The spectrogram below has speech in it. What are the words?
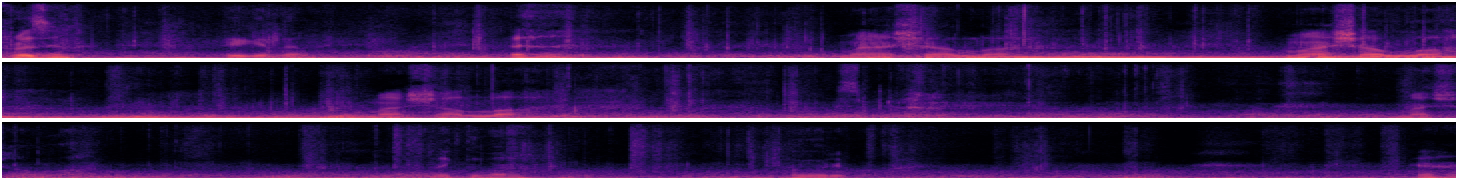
ফ্রোজেন হয়ে গেলাম হ্যাঁ? মাশাআল্লাহ। মাশাআল্লাহ। বিসমিল্লাহ। মাশাআল্লাহ। দেখতে পারো? ওরে হ্যাঁ?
